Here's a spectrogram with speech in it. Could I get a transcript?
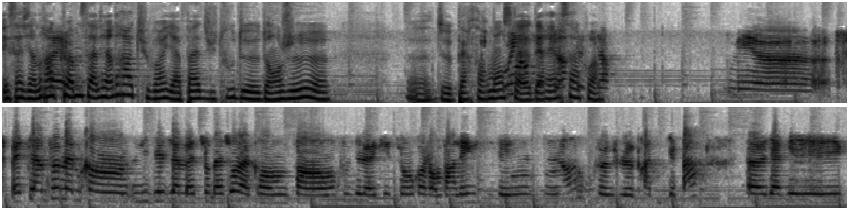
et ça viendra Ouais. comme ça viendra, tu vois. Il n'y a pas du tout de d'enjeu euh, de performance Oui, derrière sûr, ça, c'est quoi. Euh, bah, c'est un peu même quand l'idée de la masturbation, là, quand on posait la question, quand j'en parlais, que c'était non, que je le pratiquais pas, euh, il y avait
